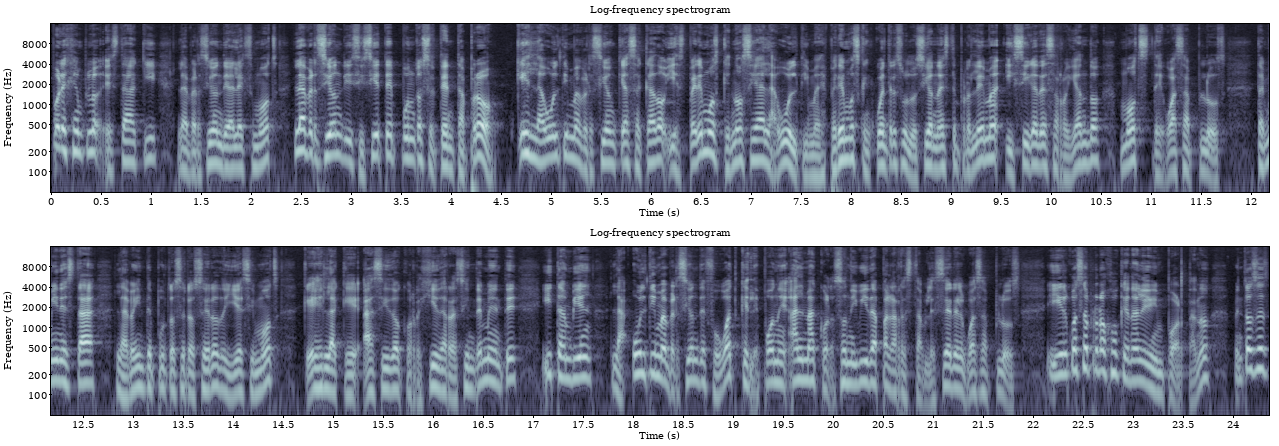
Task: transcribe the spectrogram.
Por ejemplo, está aquí la versión de Alex Mods, la versión 17.70 Pro, que es la última versión que ha sacado y esperemos que no sea la última, esperemos que encuentre solución a este problema y siga desarrollando mods de WhatsApp Plus. También está la 20.00 de Jesse Mods, que es la que ha sido corregida recientemente, y también la última versión de Fowat que le pone alma, corazón y vida para restablecer el WhatsApp Plus. Y el WhatsApp rojo que a nadie le importa, ¿no? Entonces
